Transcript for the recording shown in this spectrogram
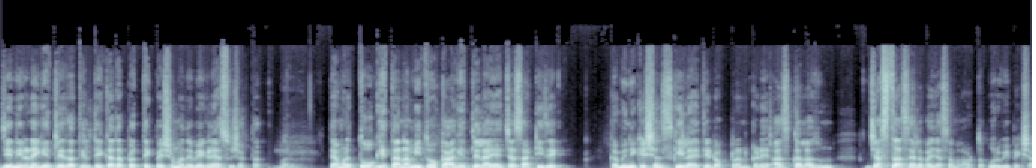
जे निर्णय घेतले जातील ते एखादा प्रत्येक पेशंटमध्ये वेगळे असू शकतात. बरोबर. त्यामुळे तो घेताना मी तो का घेतलेला आहे याच्यासाठी जे कम्युनिकेशन स्किल आहे ते डॉक्टरांकडे आजकाल अजून जास्त असायला पाहिजे असं मला वाटतं पूर्वीपेक्षा.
